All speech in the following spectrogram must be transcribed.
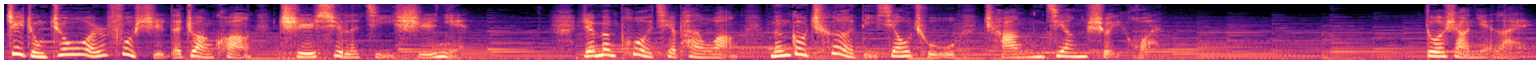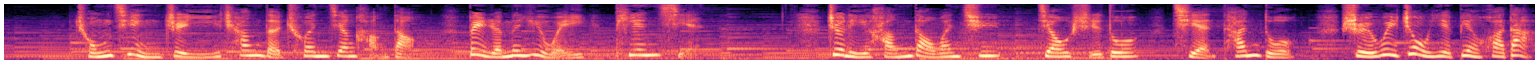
这种周而复始的状况持续了几十年。人们迫切盼望能够彻底消除长江水患。多少年来，重庆至宜昌的川江航道被人们誉为天险。这里航道弯曲，礁石多，浅滩多，水位昼夜变化大，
